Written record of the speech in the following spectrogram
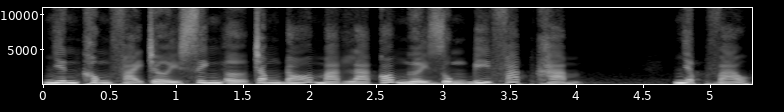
nhiên không phải trời sinh ở trong đó mà là có người dùng bí pháp khảm. Nhập vào.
